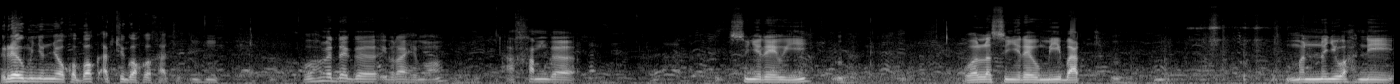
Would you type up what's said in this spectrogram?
réew mi ñun ñoo ko bokk ak ci gox goxaat yi. Mhm. wax nga dëgg Ibrahima ah, xam nga suñu réew yi mhm. wala suñu réew mii baat mhm. mën nañu wax ni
